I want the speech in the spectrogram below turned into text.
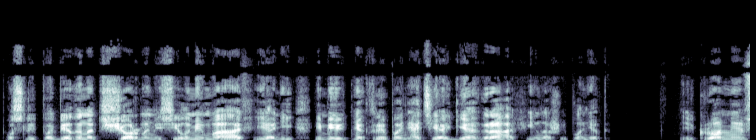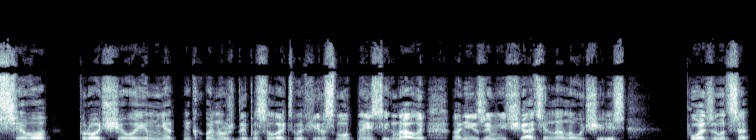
после победы над черными силами мафии, они имеют некоторые понятия о географии нашей планеты. И кроме всего прочего, им нет никакой нужды посылать в эфир смутные сигналы. Они замечательно научились пользоваться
